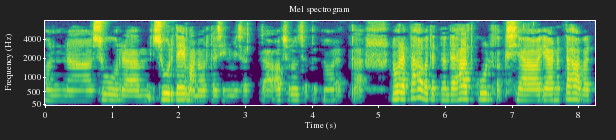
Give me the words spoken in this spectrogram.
on äh, suur, ähm, suur teema noorte silmis, et äh, absoluutselt, et noored, äh, noored tahavad, et nende häält kuuldaks ja, ja nad tahavad,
